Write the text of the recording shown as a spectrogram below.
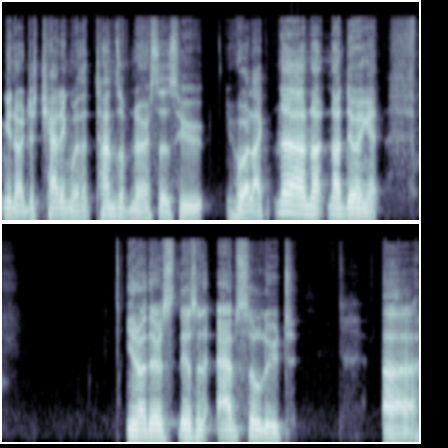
you know, just chatting with tons of nurses who, who are like, no, I'm not, not doing it. You know, there's, there's an absolute, uh,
